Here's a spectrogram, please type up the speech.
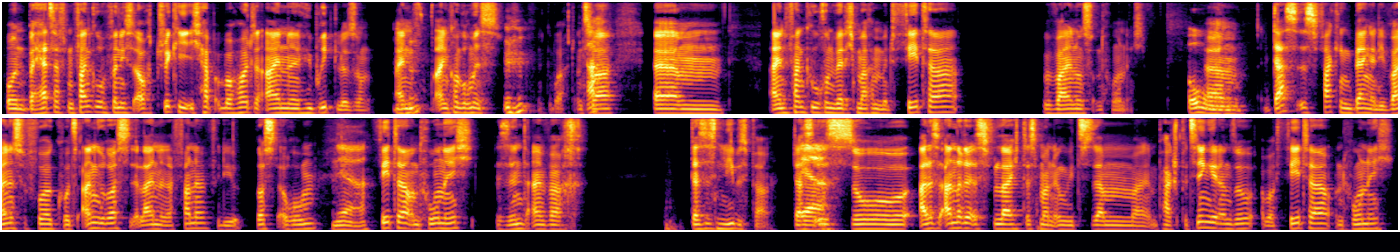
Und bei herzhaften Pfannkuchen finde ich es auch tricky. Ich habe aber heute eine Hybridlösung, einen, Mhm. einen Kompromiss Mhm. mitgebracht. Und zwar ähm, einen Pfannkuchen werde ich machen mit Feta, Walnuss und Honig. Oh, Ähm, das ist fucking Banger. Die Walnüsse vorher kurz angeröstet, allein in der Pfanne für die Röstaromen. ja. Feta und Honig sind einfach, das ist ein Liebespaar. Das Ja. ist so, alles andere ist vielleicht, dass man irgendwie zusammen mal im Park spazieren geht und so, aber Feta und Honig,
